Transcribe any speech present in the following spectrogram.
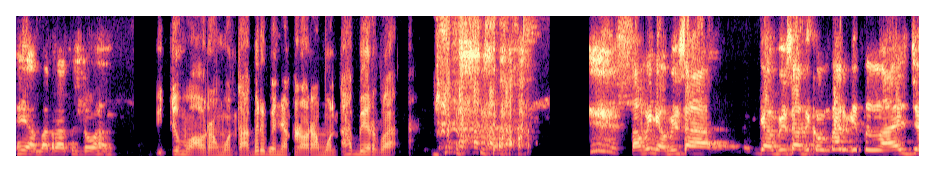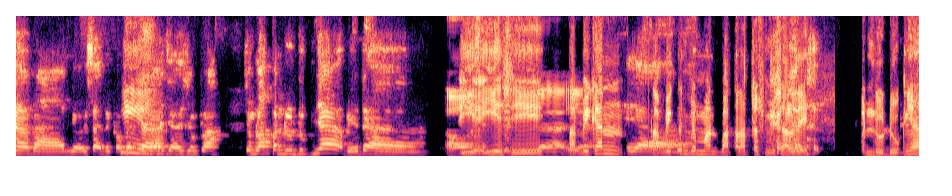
iya 400 doang Itu mau orang muntaber banyakkan orang muntaber, Pak. tapi nggak bisa nggak bisa di compare gitu aja kan nggak bisa di compare Iya. gitu aja jumlah jumlah penduduknya beda Oh, iya iya sedikit sih. juga, Tapi iya. kan iya tapi kan cuma 400 misal deh. penduduknya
